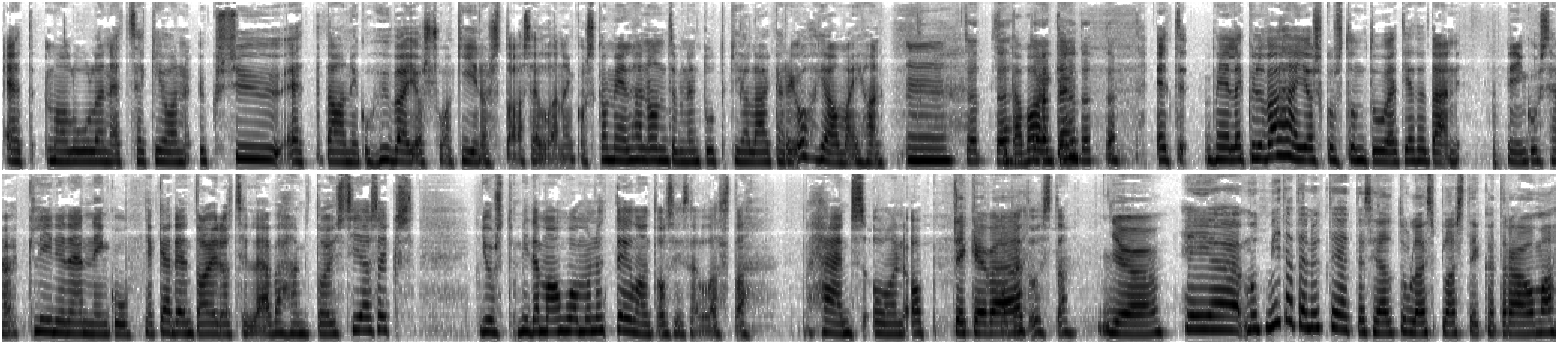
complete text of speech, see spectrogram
et mä luulen, että sekin on yksi syy, että tämä on niinku hyvä, jos sua kiinnostaa sellainen, koska meillähän on semmoinen tutkijalääkäriohjelma ihan. mm, totta, Sitä varten. totta. Että meillä kyllä vähän joskus tuntuu, että jätetään niinku se kliininen niinku, ja käden taidot sillä vähän toissijaiseksi. Just mitä mä oon huomannut, että teillä on tosi sellaista hands-on op- Tekevää. opetusta. Joo. Hei, äh, mutta mitä te nyt teette siellä Tules Plastiikkatrauma?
